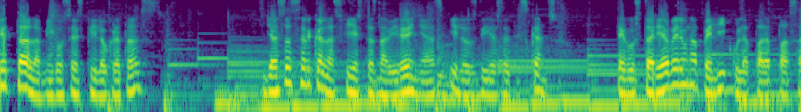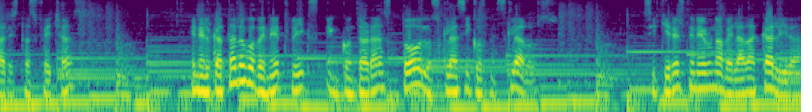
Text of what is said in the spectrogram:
¿Qué tal amigos estilócratas? Ya se acercan las fiestas navideñas y los días de descanso. ¿Te gustaría ver una película para pasar estas fechas? En el catálogo de Netflix encontrarás todos los clásicos mezclados. Si quieres tener una velada cálida,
